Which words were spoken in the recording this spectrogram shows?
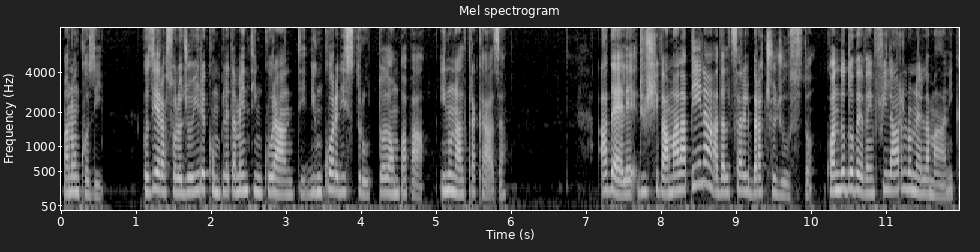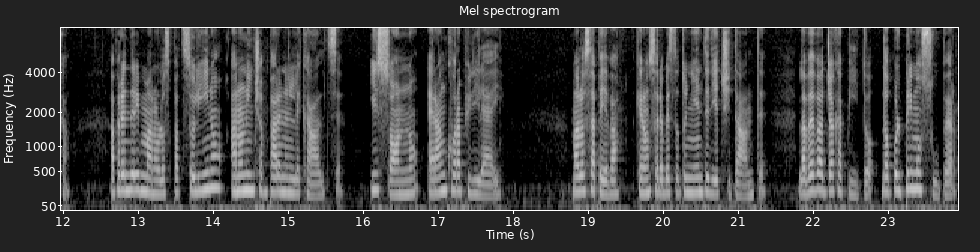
Ma non così. Così era solo gioire completamente incuranti di un cuore distrutto da un papà, in un'altra casa. Adele riusciva a malapena ad alzare il braccio giusto, quando doveva infilarlo nella manica, a prendere in mano lo spazzolino, a non inciampare nelle calze. Il sonno era ancora più di lei ma lo sapeva che non sarebbe stato niente di eccitante. L'aveva già capito dopo il primo super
